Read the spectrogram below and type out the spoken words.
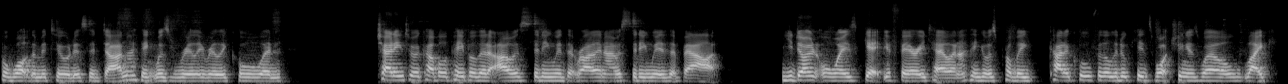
for what the Matildas had done, I think was really really cool. And chatting to a couple of people that I was sitting with, that Riley and I was sitting with about you don't always get your fairy tale. And I think it was probably kind of cool for the little kids watching as well. Like,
